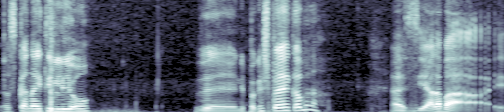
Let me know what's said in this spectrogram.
אז כאן הייתי ליאור, וניפגש בפרק הבא. אז יאללה ביי.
